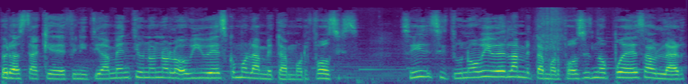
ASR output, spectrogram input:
pero hasta que definitivamente uno no lo vive es como la metamorfosis. ¿Sí? Si tú no vives la metamorfosis, no puedes hablar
